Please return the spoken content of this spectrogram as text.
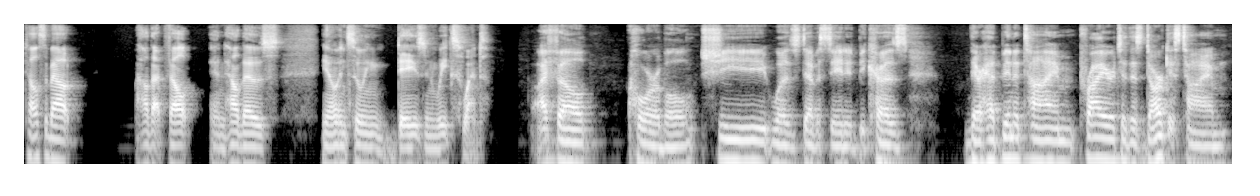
tell us about how that felt and how those, you know, ensuing days and weeks went. I felt horrible. She was devastated because there had been a time prior to this darkest time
